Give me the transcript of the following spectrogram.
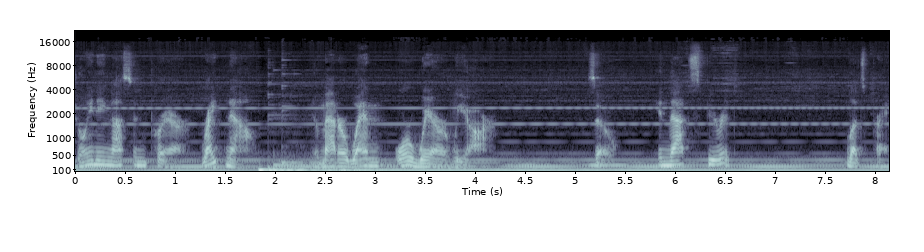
joining us in prayer right now, no matter when or where we are. So, in that spirit, let's pray.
